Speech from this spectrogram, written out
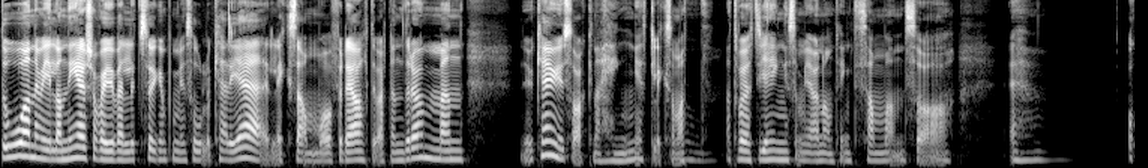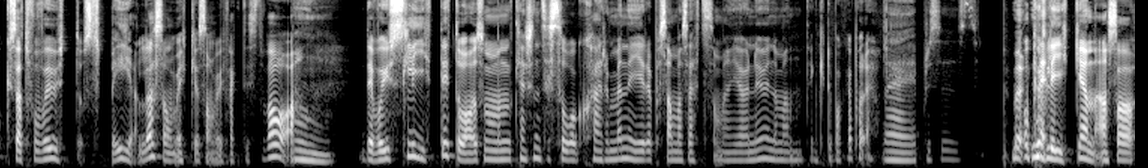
då när vi la ner så var jag väldigt sugen på min solokarriär liksom, och för det har alltid varit en dröm. Men nu kan jag ju sakna hänget, liksom, att, att vara ett gäng som gör någonting tillsammans. Och, eh, också att få vara ute och spela så mycket som vi faktiskt var. Mm. Det var ju slitigt då, så man kanske inte såg skärmen i det på samma sätt som man gör nu när man tänker tillbaka på det. Nej precis. Men, Och men- publiken, alltså.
